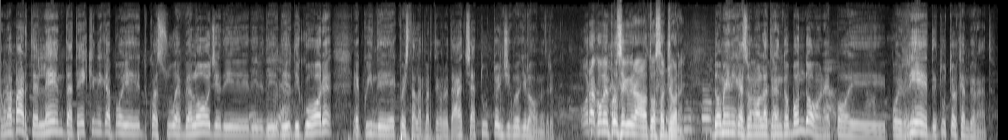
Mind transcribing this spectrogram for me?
una parte è lenta, tecnica, poi qua su è veloce di, di- di- di- cuore e quindi è questa la particolarità, c'è tutto in 5 km. Ora come proseguirà la tua stagione? Domenica sono alla Trento Bondone e poi, poi Rieti, tutto il campionato.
